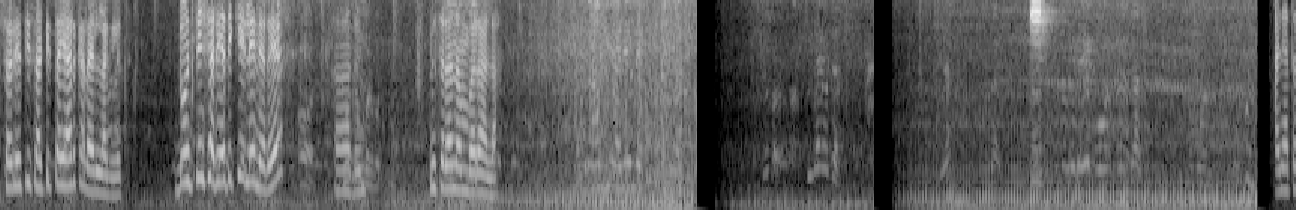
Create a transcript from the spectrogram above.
शर्यतीसाठी तयार करायला लागलेत. दोन तीन शर्यती केले ना रे? हा दोन दुसरा नंबर आला. आणि आता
